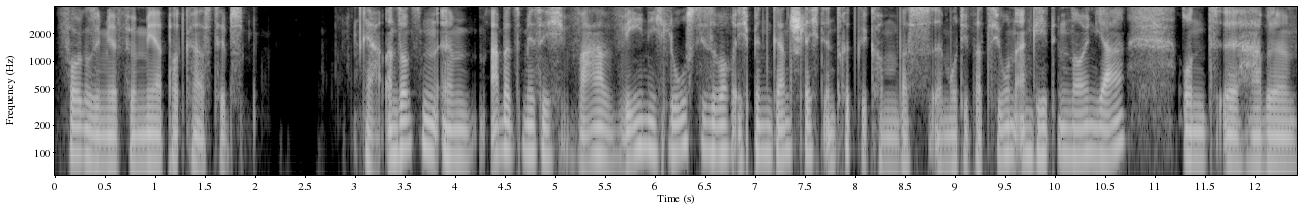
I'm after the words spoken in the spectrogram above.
Folgen Sie mir für mehr Podcast-Tipps. Ja, ansonsten ähm, arbeitsmäßig war wenig los diese Woche. Ich bin ganz schlecht in Tritt gekommen, was äh, Motivation angeht im neuen Jahr und äh, habe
